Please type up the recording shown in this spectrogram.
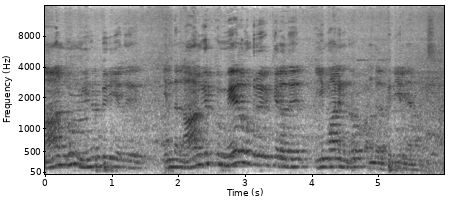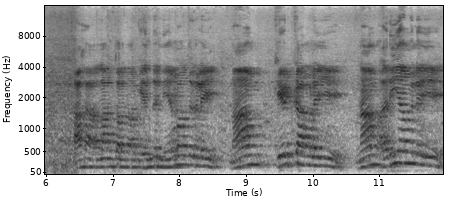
நான்கும் மிகப்பெரியது. இந்த நான்கிற்கு மேல் ஒன்று இருக்கிறது ஈமான் என்ற அந்த பெரிய நியமம். ஆக அல்லாம் தாலா நமக்கு எந்த நியமத்துகளை நாம் கேட்காமலேயே நாம் அறியாமலேயே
